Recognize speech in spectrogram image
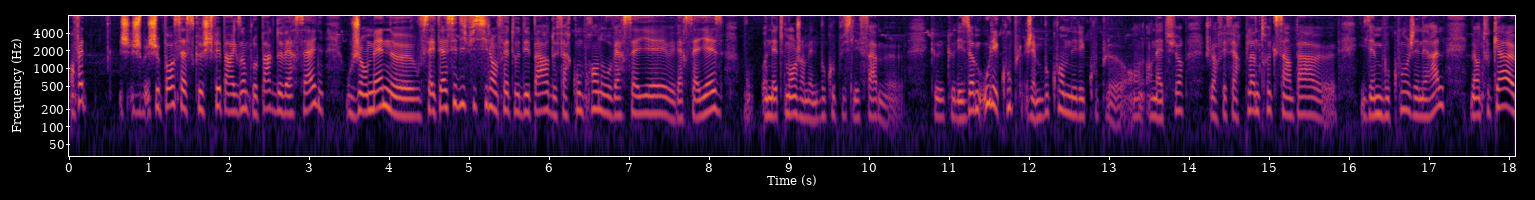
en fait, je, pense à ce que je fais par exemple au parc de Versailles, où j'emmène, euh, où ça a été assez difficile en fait au départ de faire comprendre aux Versaillais et Versaillaises. Bon, honnêtement, j'emmène beaucoup plus les femmes euh, que, les hommes ou les couples. J'aime beaucoup emmener les couples euh, en, nature. Je leur fais faire plein de trucs sympas. ils aiment beaucoup en général. Mais en tout cas,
